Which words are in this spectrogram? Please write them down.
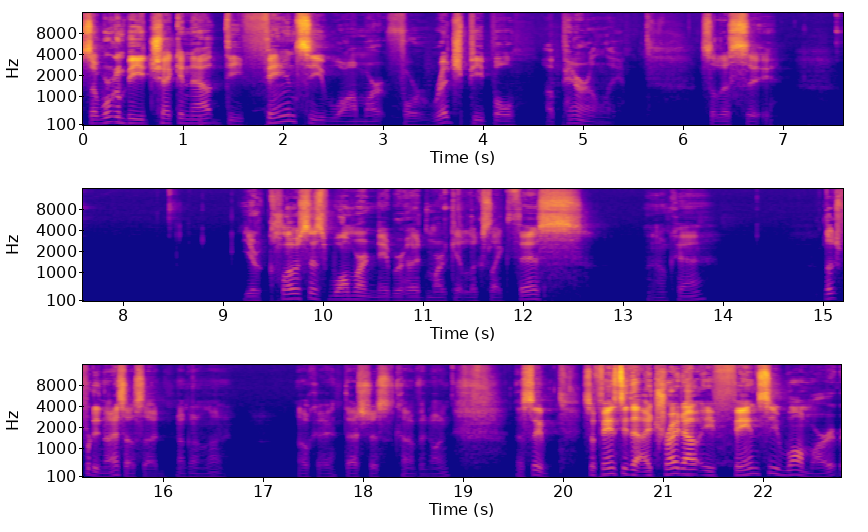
So we're going to be checking out the fancy Walmart for rich people, apparently. So let's see. Your closest Walmart neighborhood market looks like this. Okay. Looks pretty nice outside, not gonna lie. Okay, that's just kind of annoying. Let's see. So fancy that I tried out a fancy Walmart.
